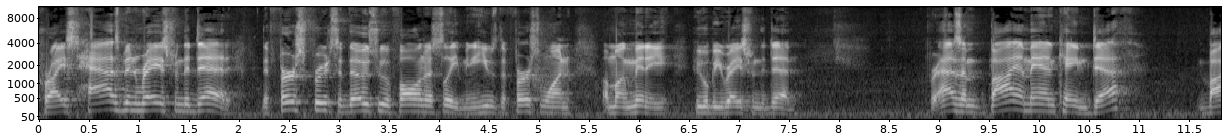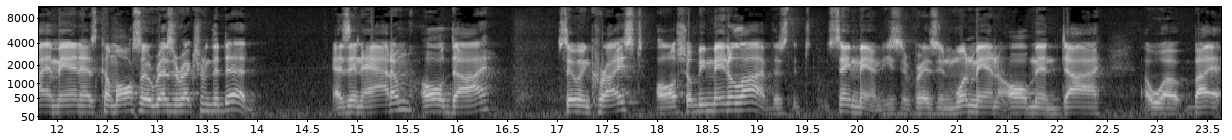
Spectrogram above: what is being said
Christ has been raised from the dead, the first fruits of those who have fallen asleep, meaning he was the first one among many who will be raised from the dead. For as a, by a man came death, by a man has come also resurrection from the dead. As in Adam, all die, so in Christ, all shall be made alive. There's the same man. He said, as in one man, all men die. Uh, well, by,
